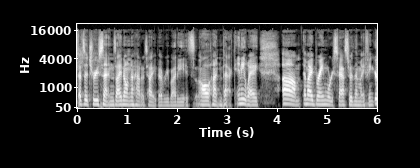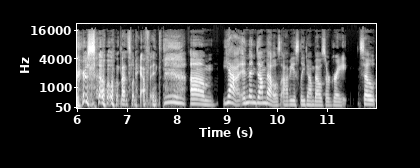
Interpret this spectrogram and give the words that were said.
that's a true sentence. I don't know how to type. Everybody, it's all hunt and peck. Anyway, um, and my brain works faster than my fingers, so that's what happened. Um, yeah, and then dumbbells. Obviously, dumbbells are great. So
